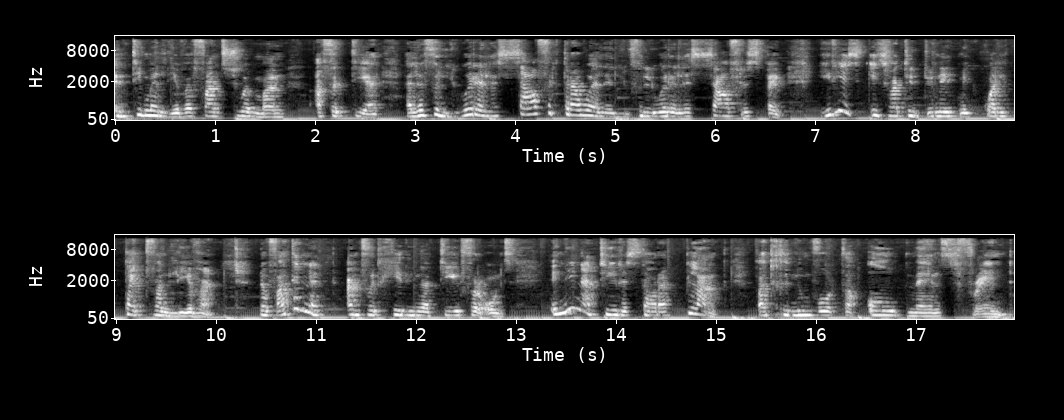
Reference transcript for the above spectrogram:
intieme lewe van so 'n man affekteer. Hulle verloor hulle selfvertroue, hulle verloor hulle selfrespek. Hierdie is iets wat te doen het met kwaliteit van lewe. Nou watter net antwoord gee die natuur vir ons? In die natuur is daar 'n plant wat genoem word the old man's friend.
